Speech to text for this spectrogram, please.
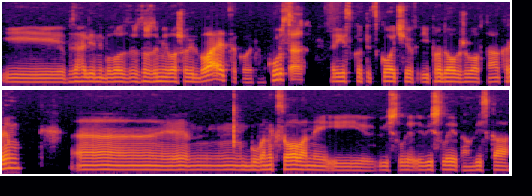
і взагалі не було зрозуміло, що відбувається, коли там курс Так. різко підскочив і продовжував та, Крим. Е, був анексований і війшли, війшли там війська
